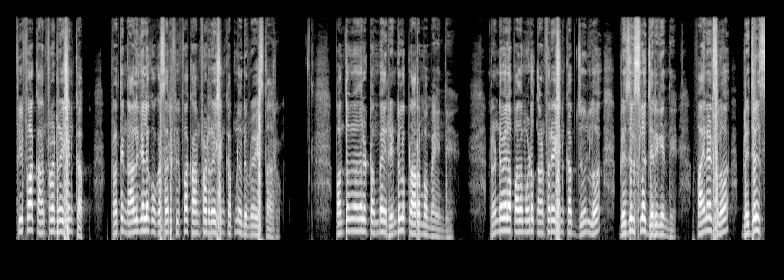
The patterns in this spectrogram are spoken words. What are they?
FIFA confederation cup. ప్రతి నాలుగేళ్ళకు ఒకసారి ఫిఫా కాన్ఫెడరేషన్ కప్ను నిర్వహిస్తారు. పంతొమ్మిది వందల తొంభై రెండులో ప్రారంభమైంది. రెండు వేల పదమూడు కాన్ఫరేషన్ కప్ జూన్లో బ్రెజిల్స్లో జరిగింది. ఫైనల్స్లో బ్రెజిల్స్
